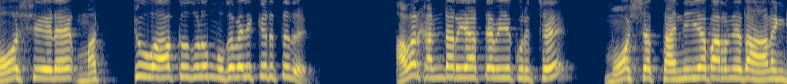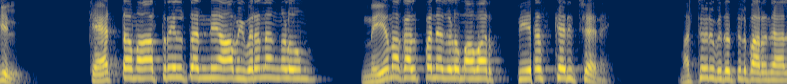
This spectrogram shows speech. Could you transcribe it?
മോശയുടെ മറ്റു വാക്കുകളും മുഖവിലക്കെടുത്തത്. അവർ കണ്ടറിയാത്തവയെക്കുറിച്ച് മോശ തനിയെ പറഞ്ഞതാണെങ്കിൽ കേട്ട മാത്രയിൽ തന്നെ ആ വിവരണങ്ങളും നിയമകൽപ്പനകളും അവർ തിരസ്കരിച്ചേനെ. മറ്റൊരു വിധത്തിൽ പറഞ്ഞാൽ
